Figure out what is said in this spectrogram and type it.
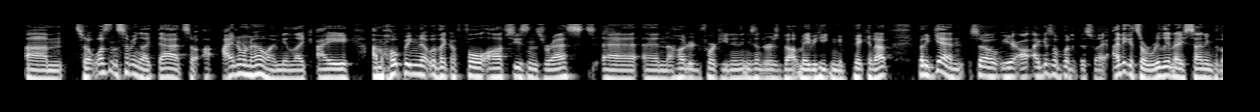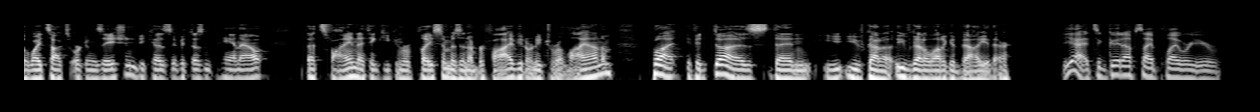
Um, so it wasn't something like that. So I, I, don't know. I mean, like I, I'm hoping that with like a full off season's rest uh, and 114 innings under his belt, maybe he can pick it up. But again, so here, I guess I'll put it this way. I think it's a really nice signing for the White Sox organization because if it doesn't pan out, that's fine. I think you can replace him as a number five. You don't need to rely on him. But if it does, then you, have got a you've got a lot of good value there. Yeah, it's a good upside play where you're,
